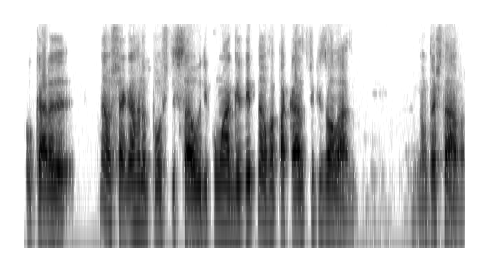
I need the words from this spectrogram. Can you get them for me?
O cara, não, chegava no posto de saúde com uma gripe, não, vai para casa, fica isolado. Não testava.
